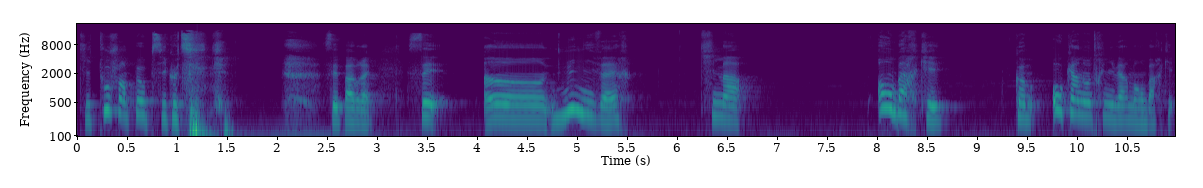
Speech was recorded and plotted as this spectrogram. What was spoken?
qui touche un peu au psychotique. c'est pas vrai. C'est un univers qui m'a embarqué comme aucun autre univers m'a embarqué.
